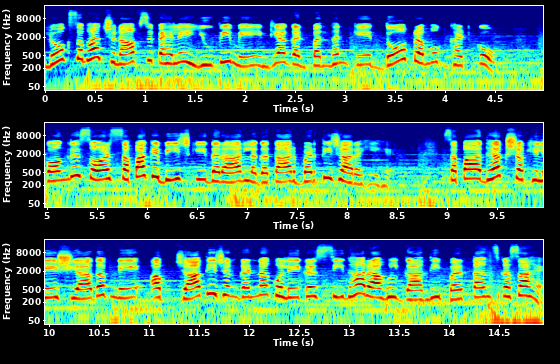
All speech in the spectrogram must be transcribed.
लोकसभा चुनाव से पहले यूपी में इंडिया गठबंधन के दो प्रमुख घटकों, कांग्रेस और सपा के बीच की दरार लगातार बढ़ती जा रही है। सपा अध्यक्ष अखिलेश यादव ने अब जातीय जनगणना को लेकर सीधा राहुल गांधी पर तंज कसा है।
